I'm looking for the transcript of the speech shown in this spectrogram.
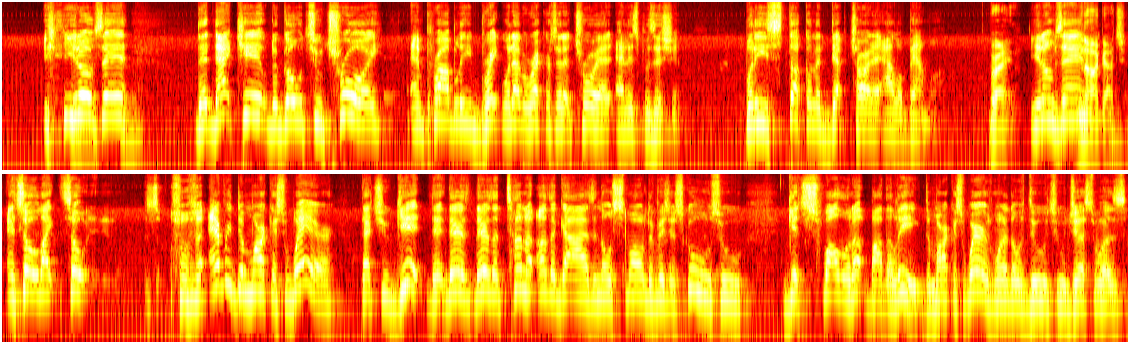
you know what I'm saying? Mm-hmm. That that kid to go to Troy and probably break whatever records are at Troy at, at his position, but he's stuck on the depth chart at Alabama. Right. You know what I'm saying? No, I got you. And so, like, so, so, so every Demarcus Ware that you get, there- there's there's a ton of other guys in those small division schools who get swallowed up by the league. Demarcus Ware is one of those dudes who just was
